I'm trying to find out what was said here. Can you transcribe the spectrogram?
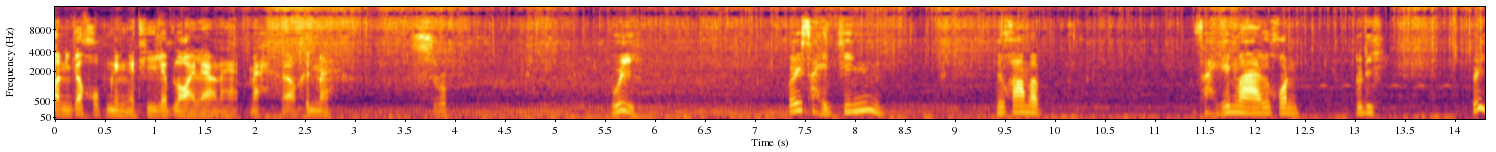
ตอนนี้ก็ครบหนึ่งนาทีเรียบร้อยแล้วนะฮะมาเราขึ้นมาสรุปอุ้ย เฮ้ย ใสจริง มีความแบบ ใสขึ้นมาทุกคน ดูดิ เฮ้ย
